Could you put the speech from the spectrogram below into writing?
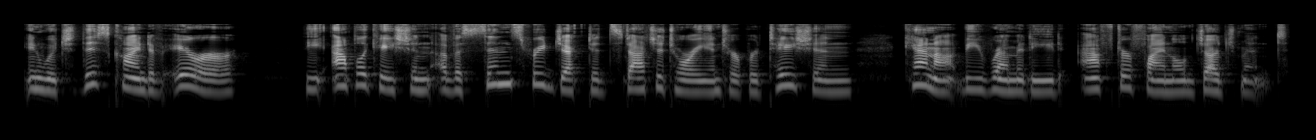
in which this kind of error, the application of a since rejected statutory interpretation, cannot be remedied after final judgment.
